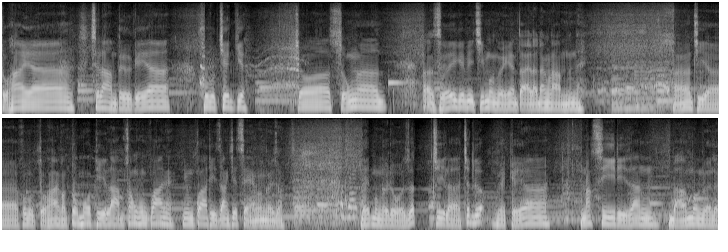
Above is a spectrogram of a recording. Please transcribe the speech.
tổ 2 à, sẽ làm từ cái à, khu vực trên kia cho xuống ở dưới cái vị trí mọi người hiện tại là đang làm thế này. À, thì à, khu vực tổ 2 còn tổ 1 thì làm xong hôm qua này nhưng hôm qua thì Giang chia sẻ với mọi người rồi. Đấy mọi người đổ rất chi là chất lượng. Về cái uh, maxi thì Giang bảo mọi người là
